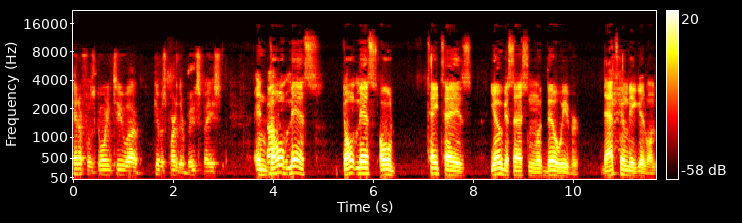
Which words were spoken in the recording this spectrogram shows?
Hennef was going to uh, give us part of their booth space. And Uh, don't miss, don't miss old Tay Tay's yoga session with Bill Weaver. That's gonna be a good one.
